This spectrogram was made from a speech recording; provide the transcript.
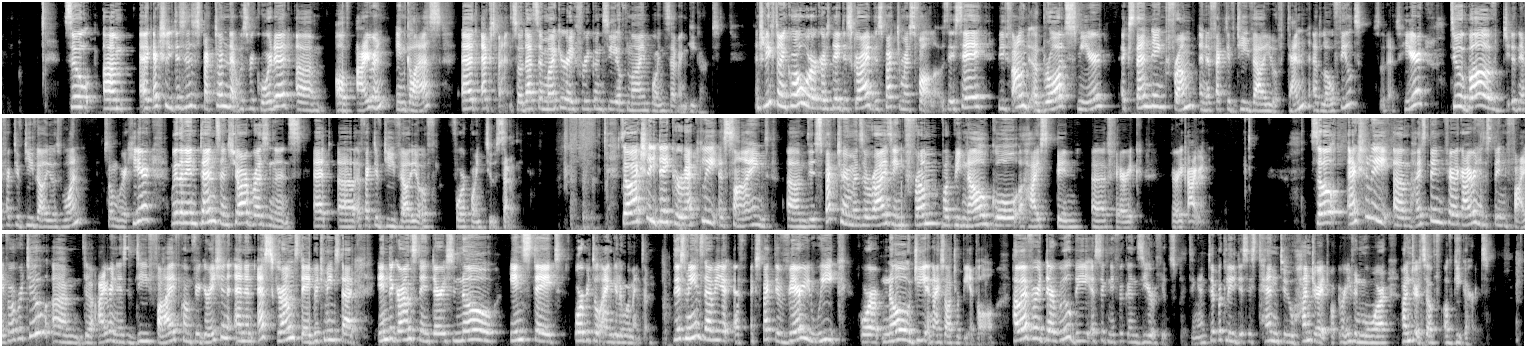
So um, actually, this is a spectrum that was recorded um, of iron in glass at X-band. So that's a microwave frequency of 9.7 gigahertz. And Slichter and co-workers, they describe the spectrum as follows. They say, we found a broad smear extending from an effective G value of 10 at low fields, so that's here, to above an effective G value of 1, somewhere here, with an intense and sharp resonance at uh, effective G value of 4.27. So actually, they correctly assigned um, this spectrum as arising from what we now call a high spin uh, ferric, ferric iron. So actually, um, high spin ferric iron has a spin 5 over 2. Um, the iron is D5 configuration and an S ground state, which means that in the ground state, there is no in-state orbital angular momentum. This means that we expect a very weak or no G and anisotropy at all. However, there will be a significant zero field splitting, and typically this is 10 to 100 or even more hundreds of, of gigahertz.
